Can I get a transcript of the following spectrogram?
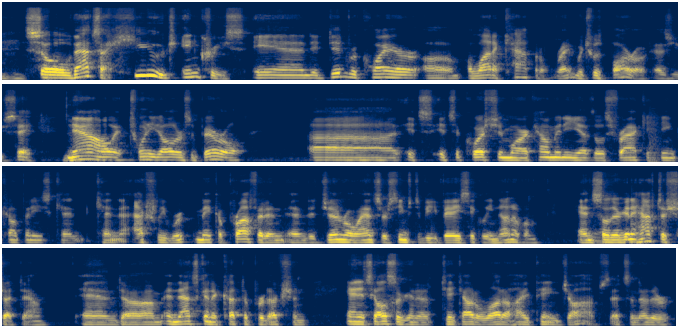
Mm-hmm. So that's a huge increase, and it did require um, a lot of capital, right? Which was borrowed, as you say. Now at twenty dollars a barrel, uh, it's it's a question mark how many of those fracking companies can can actually re- make a profit and and the general answer seems to be basically none of them. And yeah. so they're going to have to shut down. And um, and that's going to cut the production. And it's also going to take out a lot of high paying jobs. That's another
